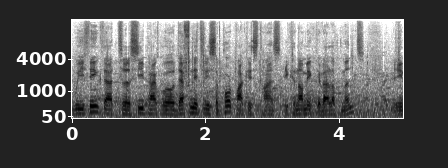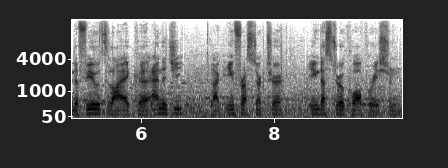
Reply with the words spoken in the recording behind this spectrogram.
We think that uh, CPEC will definitely support Pakistan's economic development in the fields like uh, energy, like infrastructure, industrial cooperation,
